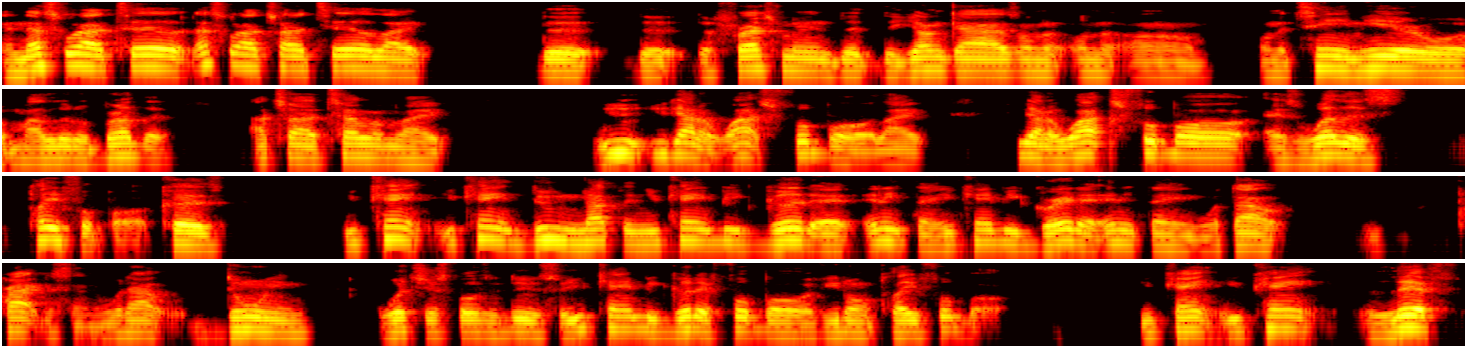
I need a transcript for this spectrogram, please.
And that's what I tell. That's what I try to tell like the the the freshmen, the, the young guys on the on the um on the team here or my little brother. I try to tell them like you you got to watch football. Like you got to watch football as well as play football because you can't you can't do nothing. You can't be good at anything. You can't be great at anything without practicing, without doing what you're supposed to do. So you can't be good at football if you don't play football. You can't you can't lift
